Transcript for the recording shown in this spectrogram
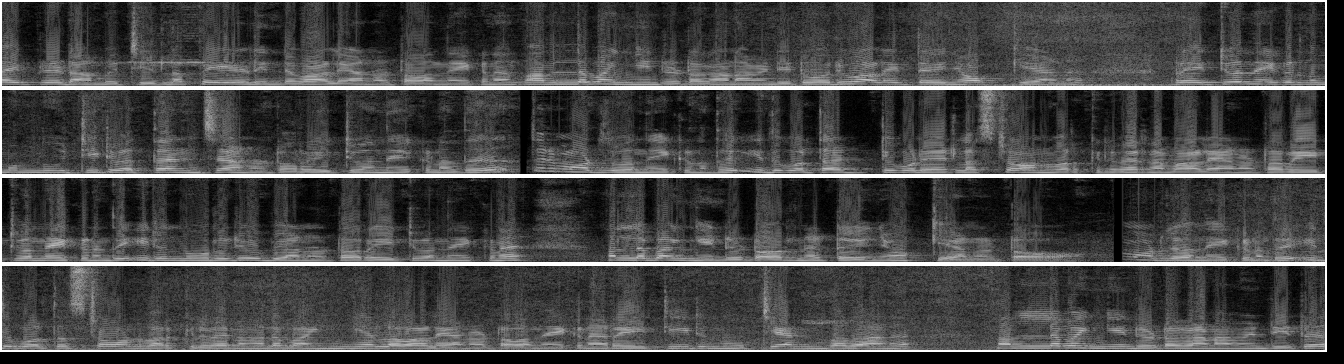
ടൈപ്പിൽ ഇടാൻ പറ്റിയിട്ടുള്ള പേളിന്റെ വളയാണ് കേട്ടോ വന്നേക്കുന്നത് നല്ല ഭംഗിയുണ്ട് കേട്ടോ കാണാൻ വേണ്ടിയിട്ട്. ഒരു വള ഇട്ട് കഴിഞ്ഞാൽ ഓക്കെയാണ് റേറ്റ് വന്നേക്കുന്നത് മുന്നൂറ്റി ഇരുപത്തി അഞ്ചാണ് കേട്ടോ റേറ്റ് വന്നേക്കുന്നത് ഒരു മോഡൽ വന്നേക്കുന്നത് ഇതുപോലത്തെ അടിപൊളിയായിട്ടുള്ള സ്റ്റോൺ വർക്കിൽ വരുന്ന വളയാണ് കേട്ടോ റേറ്റ് വന്നേക്കുന്നത് ഇരുന്നൂറ് രൂപയാണ് കേട്ടോ റേറ്റ് വന്നേക്കണേ നല്ല ഭംഗിയുണ്ട് കേട്ടോ ഒരെണ്ണിട്ട് കഴിഞ്ഞാൽ ഓക്കെയാണ് കേട്ടോ മോഡൽ വന്നേക്കുന്നത് ഇതുപോലത്തെ സ്റ്റോൺ വർക്കിൽ വരുന്ന നല്ല ഭംഗിയുള്ള വളയാണ് കേട്ടോ വന്നേക്കണേ. റേറ്റ് ഇരുന്നൂറ്റി അൻപതാണ് നല്ല ഭംഗിയുണ്ട് കേട്ടോ കാണാൻ വേണ്ടിയിട്ട്.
